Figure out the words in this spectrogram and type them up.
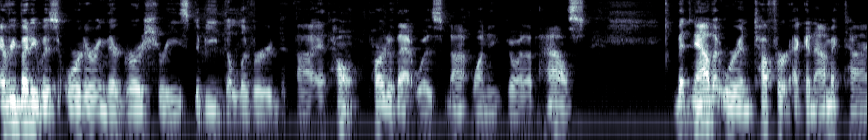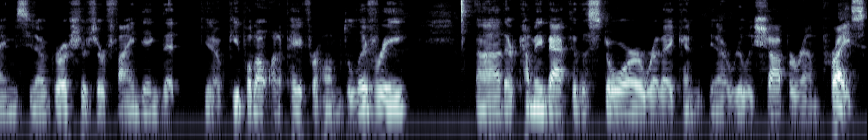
everybody was ordering their groceries to be delivered uh, at home. Part of that was not wanting to go out of the house, but now that we're in tougher economic times, you know, grocers are finding that you know people don't want to pay for home delivery. Uh, they're coming back to the store where they can you know really shop around price,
